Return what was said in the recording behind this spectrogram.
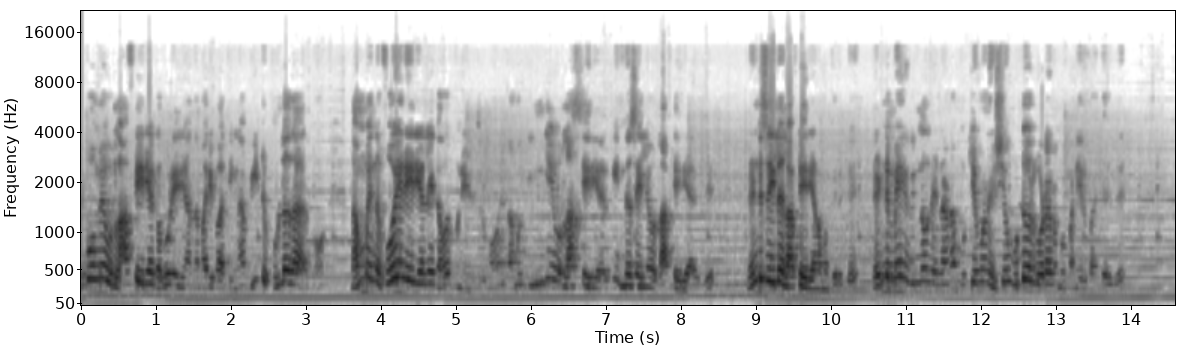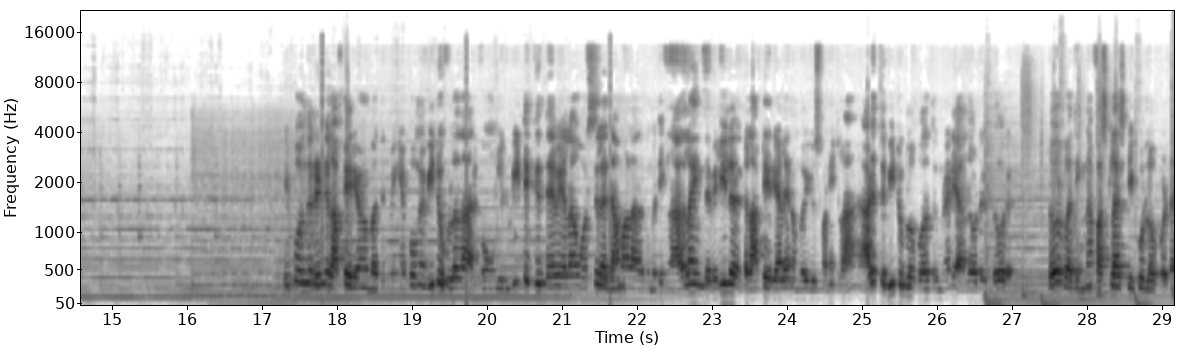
எப்போவுமே ஒரு லாஃப்ட் ஏரியா கபோர்ட் ஏரியா அந்த மாதிரி பார்த்தீங்கன்னா வீட்டுக்குள்ளதான் இருக்கும். நம்ம இந்த போயர் ஏரியாலே கவர் பண்ணி எடுத்துருக்கோம் நமக்கு இங்கே ஒரு லாஃப்ட் ஏரியா இருக்குது இந்த சைட்லேயும் ஒரு லாஃப்ட் ஏரியா இருக்குது ரெண்டு சைடில் லாஃப்ட் ஏரியா நமக்கு இருக்குது ரெண்டுமே இன்னொன்று என்னன்னா முக்கியமான விஷயம் வுட் ஒர்க் கூட நம்ம பண்ணியிருக்கோம் இந்த இது. இப்போ வந்து ரெண்டு லாஃப்ட் ஏரியாவும் பார்த்துருப்பீங்க. எப்பவுமே வீட்டுக்குள்ளே தான் இருக்கும். உங்களுக்கு வீட்டுக்கு தேவையெல்லாம் ஒரு சில ஜாமாலாம் இருக்கும் பார்த்தீங்களா? அதெல்லாம் இந்த வெளியில இருக்க லாஃப்ட் ஏரியாலே நம்ம யூஸ் பண்ணிக்கலாம். அடுத்து வீட்டுக்குள்ள போறதுக்கு முன்னாடி அதோட டோர் டோர் பார்த்தீங்கன்னா ஃபர்ஸ்ட் கிளாஸ் டீக்குள்ள போட்ட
